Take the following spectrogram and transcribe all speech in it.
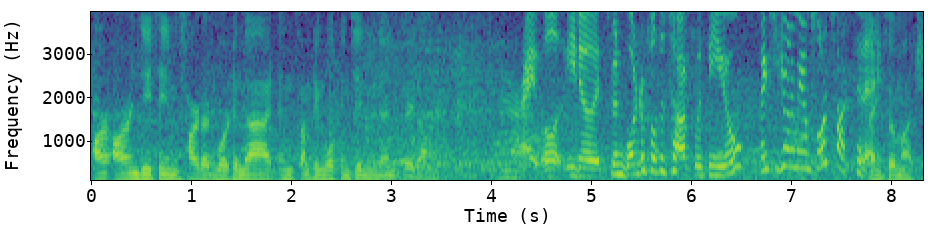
Our R&D team is hard at work in that and something we'll continue to innovate on. All right, well, you know, it's been wonderful to talk with you. Thanks for joining me on Floor Talk today. Thanks so much.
